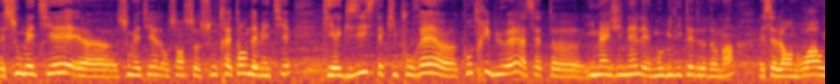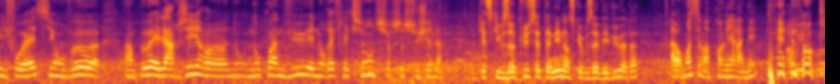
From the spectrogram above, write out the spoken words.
et sous-métiers, euh, sous-métiers au sens sous-traitant des métiers qui existent et qui pourraient euh, contribuer à cette euh, imaginer les mobilités de demain. Et c'est l'endroit où il faut être si on veut un peu élargir nos, points de vue et nos réflexions sur ce sujet-là. Qu'est-ce qui vous a plu cette année dans ce que vous avez vu à date alors moi c'est ma première année, ah donc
